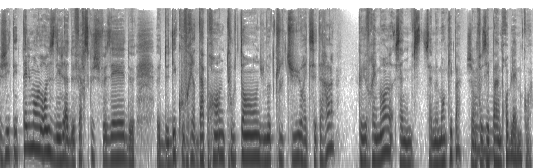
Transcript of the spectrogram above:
J'étais tellement heureuse déjà de faire ce que je faisais, de, de découvrir, d'apprendre tout le temps d'une autre culture, etc., que vraiment, ça ne ça me manquait pas. J'en Mhm. faisais pas un problème, quoi.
